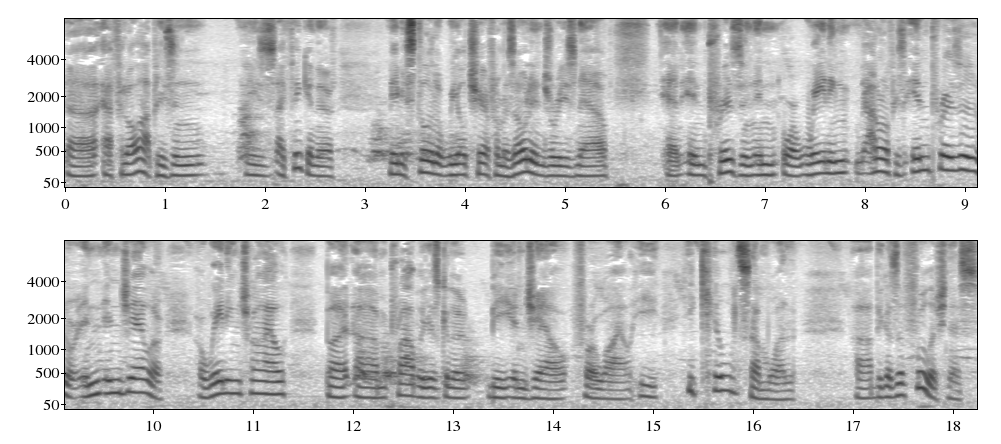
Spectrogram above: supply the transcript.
uh, f it all up. He's in, he's I think in a maybe still in a wheelchair from his own injuries now, and in prison in or waiting. I don't know if he's in prison or in, in jail or awaiting trial, but um, probably is going to be in jail for a while. He he killed someone uh, because of foolishness.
